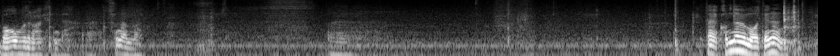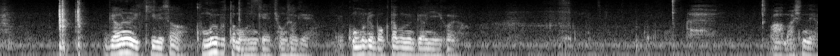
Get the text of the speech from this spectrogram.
먹어보도록 하겠습니다. 아, 순한 맛. 아. 일단 컵라면 먹을 때는 면을 익기 위해서 국물부터 먹는 게 정석이에요. 국물을 먹다 보면 면이 익어요. 아 맛있네요.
